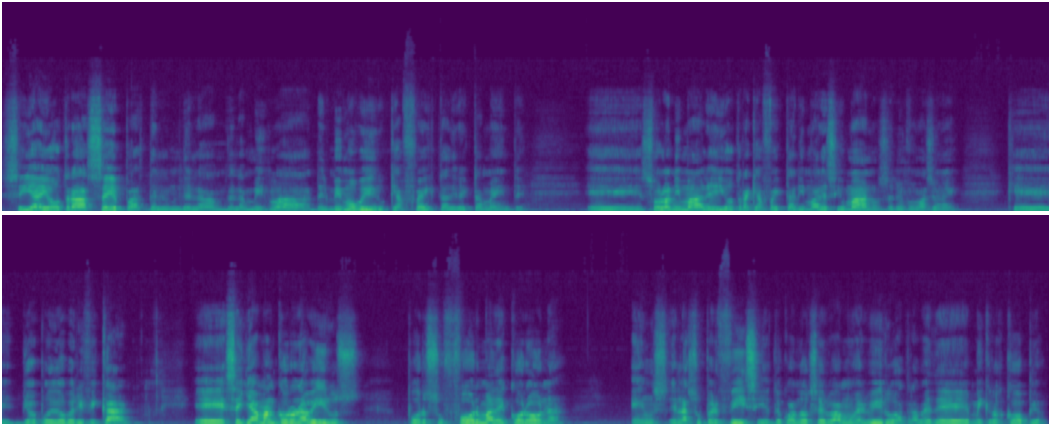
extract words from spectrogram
sí hay otras cepas del, de la, de la misma, del mismo virus que afecta directamente eh, solo animales y otra que afecta animales y humanos. Esas son informaciones que yo he podido verificar. Eh, se llaman coronavirus por su forma de corona en, la superficie. Entonces cuando observamos el virus a través de microscopio,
